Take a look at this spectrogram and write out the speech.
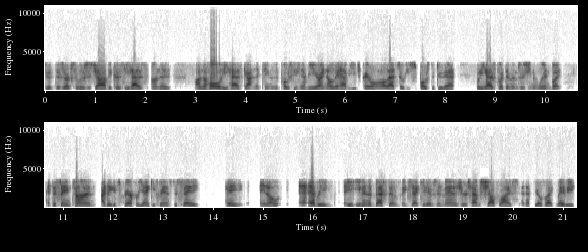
deserves to lose his job because he has on the on the whole he has gotten the team to the postseason every year. I know they have a huge payroll and all that, so he's supposed to do that, but he has put them in position to win. But at the same time, I think it's fair for Yankee fans to say, hey, you know, every even the best of executives and managers have shelf lives, and it feels like maybe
